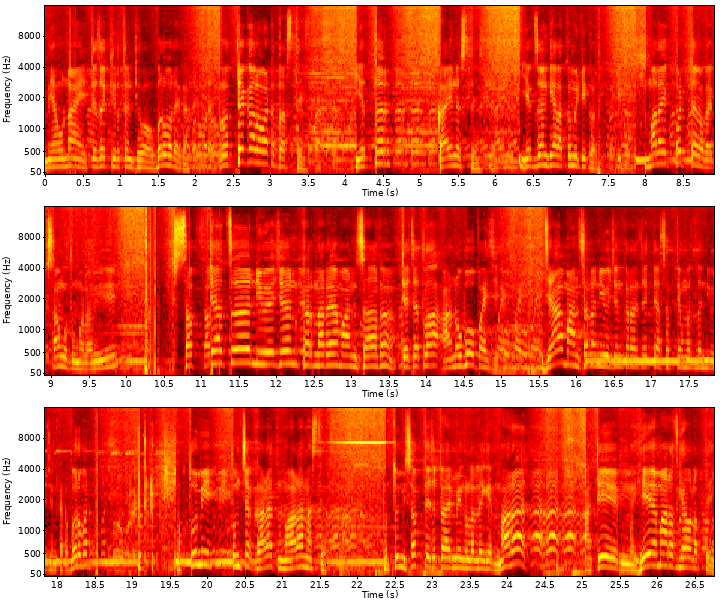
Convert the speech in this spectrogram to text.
मेहून आहे त्याचं कीर्तन ठेवावं. बरोबर आहे का? प्रत्येकाला वाटत असते येत तर काय नसते एक जण गेला कमिटीकडं मला एक पटतं बघा एक सांगू तुम्हाला मी. सप्त्याचं नियोजन करणाऱ्या माणसानं त्याच्यातला अनुभव पाहिजे. ज्या माणसाला नियोजन करायचं आहे त्या सप्त्यामधलं नियोजन करा. बरोबर? मग तुम्ही तुमच्या घरात माळा नसतात. पण तुम्ही सप्त्याच्या टायमिंगला लगेच महाराज ते हे महाराज घ्यावं लागते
